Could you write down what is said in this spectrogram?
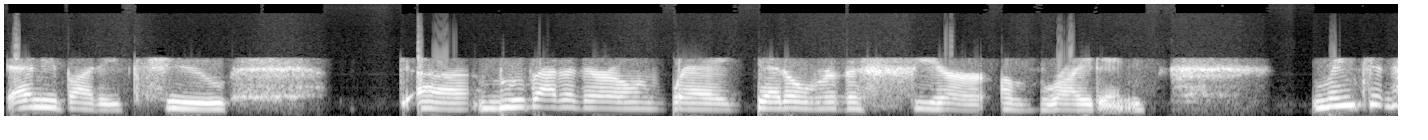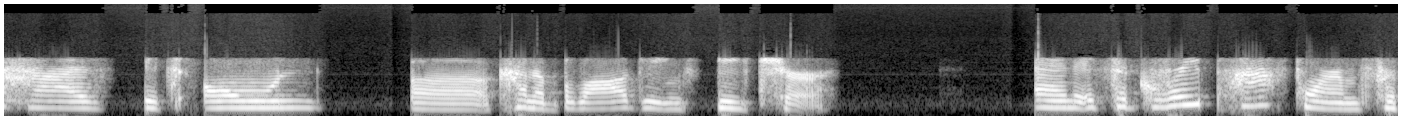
anybody to uh, move out of their own way, get over the fear of writing. LinkedIn has its own uh, kind of blogging feature. And it's a great platform for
